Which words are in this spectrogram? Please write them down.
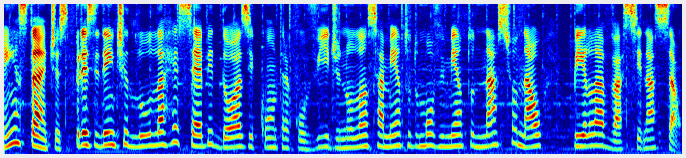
Em instantes, presidente Lula recebe dose contra a Covid no lançamento do Movimento Nacional pela Vacinação.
